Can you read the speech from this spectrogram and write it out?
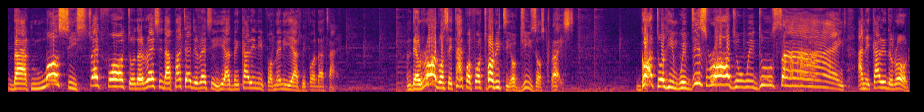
that Moses stretched forth to the Red Sea, that parted the Red Sea, he had been carrying it for many years before that time. And the rod was a type of authority of Jesus Christ. God told him, With this rod you will do signs. And he carried the rod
